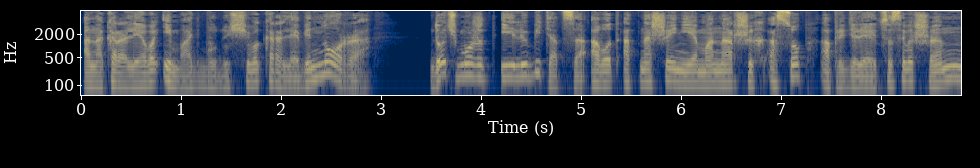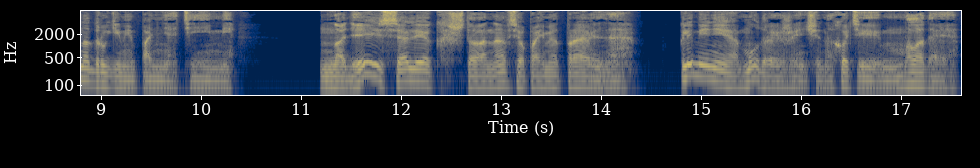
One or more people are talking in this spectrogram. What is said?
она королева и мать будущего короля Винора. Дочь может и любить отца, а вот отношения монарших особ определяются совершенно другими понятиями. «Надеюсь, Олег, что она все поймет правильно. Клемения мудрая женщина, хоть и молодая».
